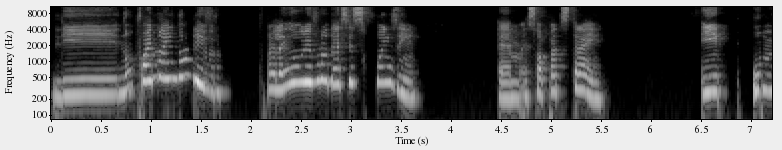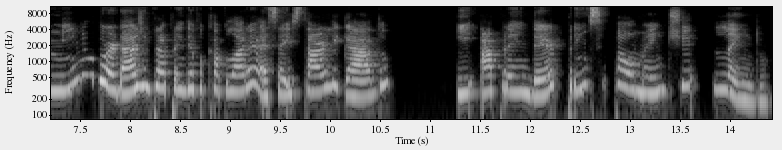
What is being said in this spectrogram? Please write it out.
li... Não foi lendo um livro, foi lendo um livro desses ruinzinho. É, mas só para distrair. E a minha abordagem para aprender vocabulário é essa: é estar ligado e aprender principalmente lendo.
